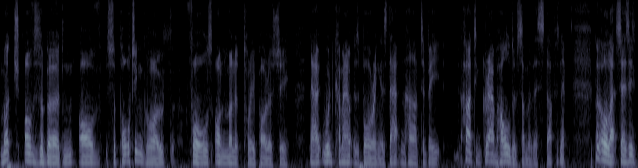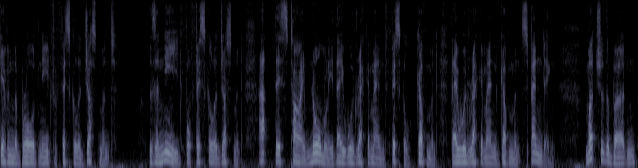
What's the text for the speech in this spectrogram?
much of the burden of supporting growth falls on monetary policy. Now, it would come out as boring as that and hard to be hard to grab hold of some of this stuff, isn't it? But all that says is given the broad need for fiscal adjustment, there's a need for fiscal adjustment. At this time, normally they would recommend fiscal government, they would recommend government spending. Much of the burden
